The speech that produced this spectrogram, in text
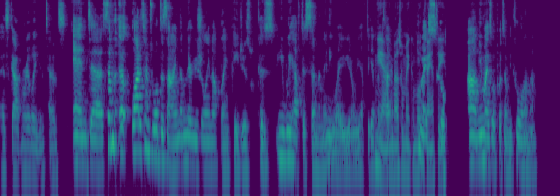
has gotten really intense. And uh, some a lot of times we'll design them. They're usually not blank pages because we have to send them anyway. You know, we have to get them. Yeah, you might as well make them look anyway, fancy. so, um, you might as well put something cool on them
